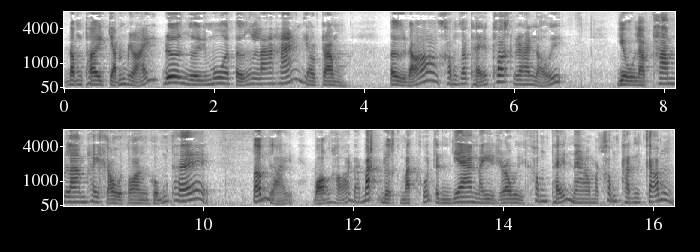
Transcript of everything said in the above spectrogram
Đồng thời chậm rãi đưa người mua tượng La Hán vào trồng, từ đó không có thể thoát ra nổi. Dù là tham lam hay cầu toàn cũng thế. Tóm lại, bọn họ đã bắt được mạch của trình gia này rồi, không thể nào mà không thành công.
